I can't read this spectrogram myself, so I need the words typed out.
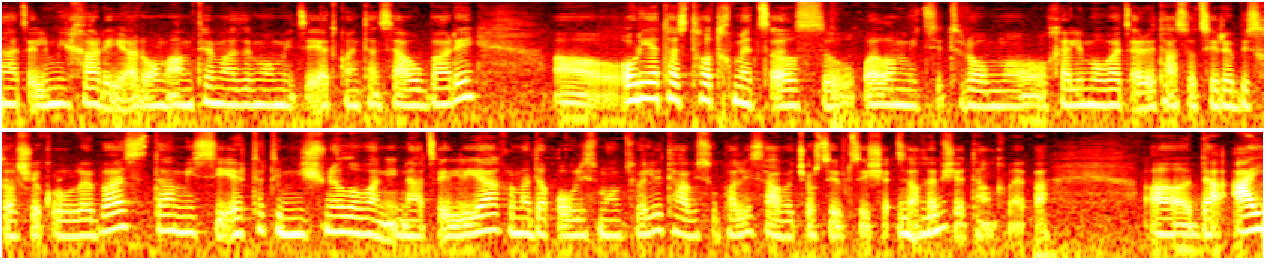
ნაწილი მიხარია, რომ ამ თემაზე მომიწია თქვენთან საუბარი. 2014 წელს ყველა მიცით რომ ხელი მოვაწერეთ ასოცირების ხელშეკრულებას და მისი ერთ-ერთი მნიშვნელოვანი ნაწილია ღრმა და ყოვლის მომცველი თავისუფალი სავაჭრო სივრცის შესახებ შეთანხმება. და აი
